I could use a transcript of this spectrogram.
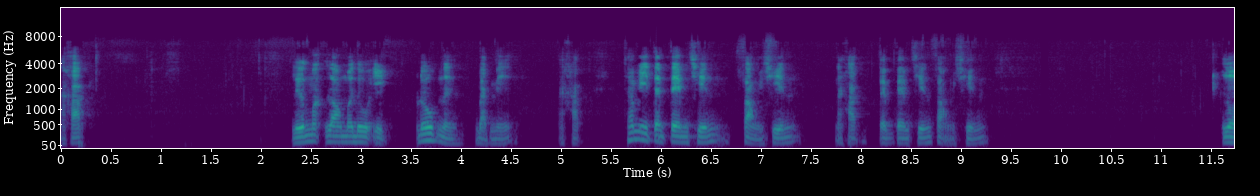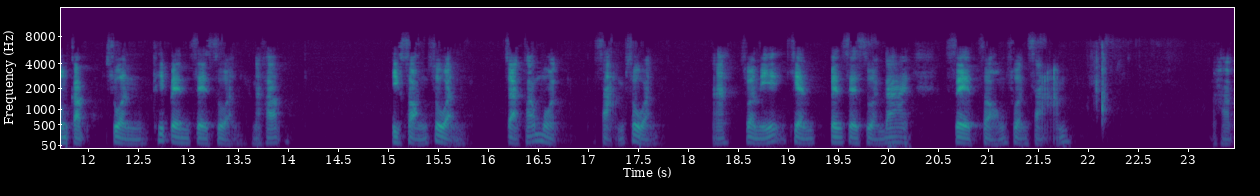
นะครับ รือลองมาดูอีกรูปหนึ่งแบบนี้นะครับ ถ้ามีเต็มเต็มชิ้นสองชิ้นนะครับ เต็มเต็มชิ้นสองชิ้น รวมกับส่วนที่เป็นเศษส่วนนะครับ อีกสองส่วนจากทั้งหมดสามส่วนนะส่วนนี้เขียนเป็นเศษส่วนได้ เศษสองส่วนสามนะครับ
